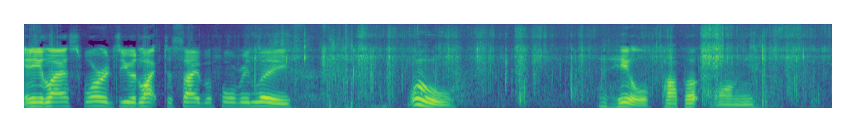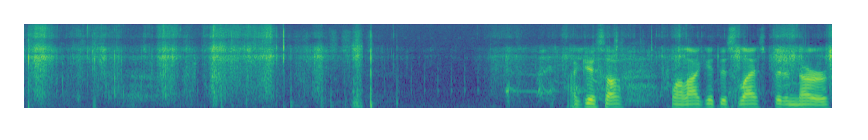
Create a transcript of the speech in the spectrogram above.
Any last words you would like to say before we leave? Whoa. That hill pop up on you. I guess I'll, while I get this last bit of nerve,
